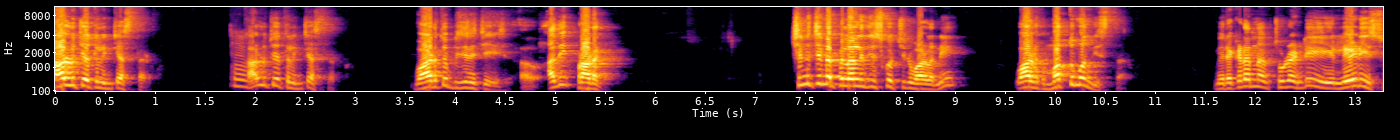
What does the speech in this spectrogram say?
కాళ్ళు చేతులు ఇంచేస్తారు. కాళ్ళు చేతులు ఇంచేస్తారు. వాడితో బిజినెస్ చేసి అది ప్రోడక్ట్ చిన్న చిన్న పిల్లల్ని తీసుకొచ్చిన వాళ్ళని వాళ్ళకి మత్తు మంది ఇస్తారు. మీరు ఎక్కడన్నా చూడండి లేడీస్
